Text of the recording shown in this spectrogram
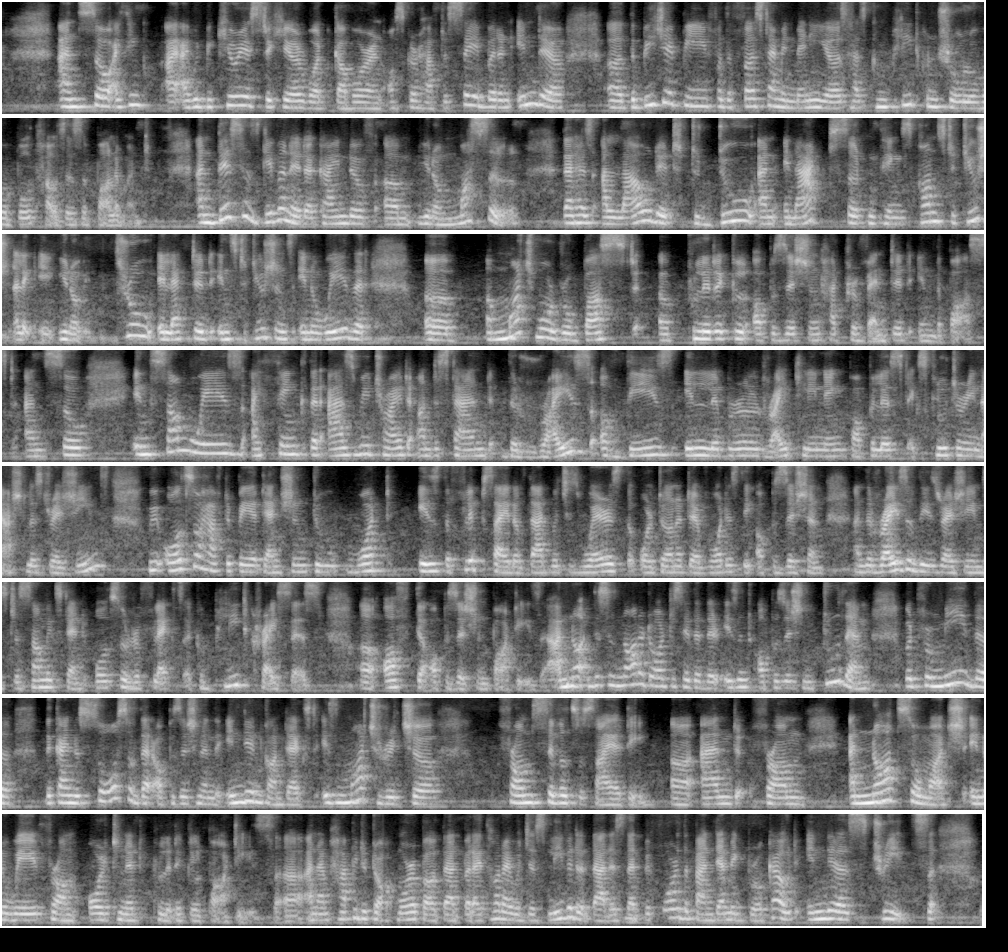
And so I think I, I, would be curious to hear what Gabor and Oscar have to say. But in India, uh, the BJP, for the first time in many years, has complete control over both houses of parliament. And this has given it a kind of, um, you know, muscle that has allowed it to do and enact certain things constitutional, like, you know, through elected institutions in a way that uh, a much more robust uh, political opposition had prevented in the past. And so, in some ways, I think that as we try to understand the rise of these illiberal, right leaning, populist, exclusionary nationalist regimes, we also have to pay attention to what is the flip side of that, which is where is the alternative? What is the opposition? And the rise of these regimes, to some extent, also reflects a complete crisis uh, of the opposition parties. I'm not. This is not at all to say that there isn't opposition to them, but for me, the the kind of source of that opposition in the Indian context is much richer from civil society uh, and from and not so much in a way from alternate political parties. Uh, and I'm happy to talk more about that, but I thought I would just leave it at that is that before the pandemic broke out, India's streets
